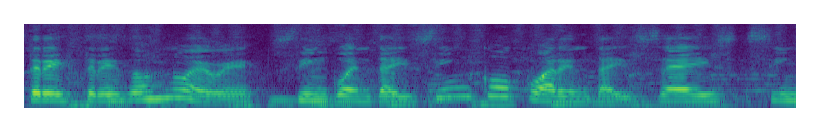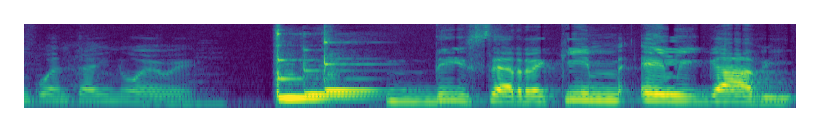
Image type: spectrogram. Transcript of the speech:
3329 55 46 59. Dice Requim El Gavi,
